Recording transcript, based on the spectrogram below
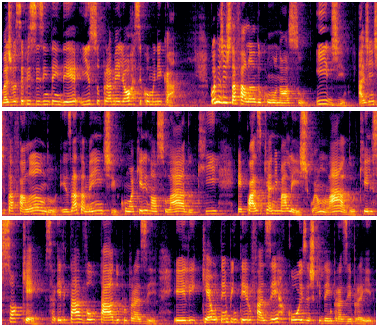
Mas você precisa entender isso para melhor se comunicar. Quando a gente está falando com o nosso id, a gente está falando exatamente com aquele nosso lado que é quase que animalesco, é um lado que ele só quer, ele está voltado para o prazer, ele quer o tempo inteiro fazer coisas que deem prazer para ele,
